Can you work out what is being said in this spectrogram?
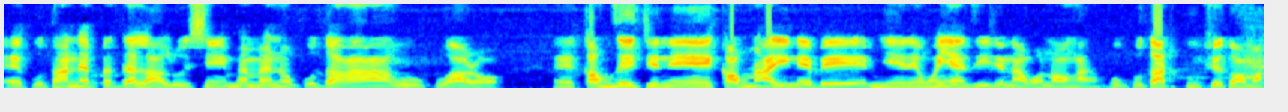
အဲကိုယ့်သားနဲ့ပတ်သက်လာလို့ရှိရင်မှန်မှန်တော့ကိုယ့်သားကိုကိုကတော့အဲကောင်းစေခြင်းနဲ့ကောင်းတာတွေနဲ့ပဲအမြဲတမ်းဝန်းရံစေချင်တာပေါ့နော်ငါဟိုကိုသားတစ်ခုဖြစ်သွားမှာ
